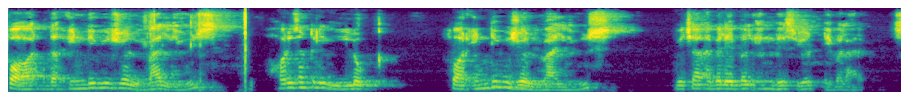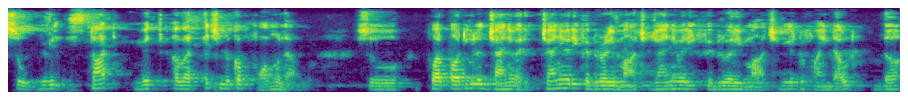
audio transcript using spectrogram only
for the individual values, horizontally look for individual values which are available in this your table array. So we will start with our HLOOKUP formula. So for particular January, January, February, March, January, February, March, we have to find out the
